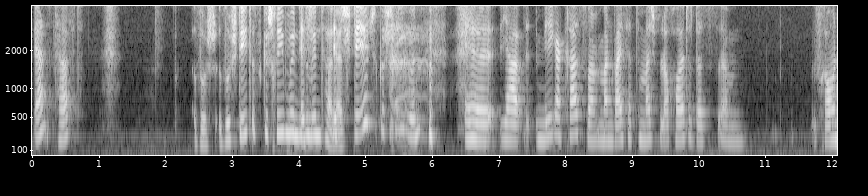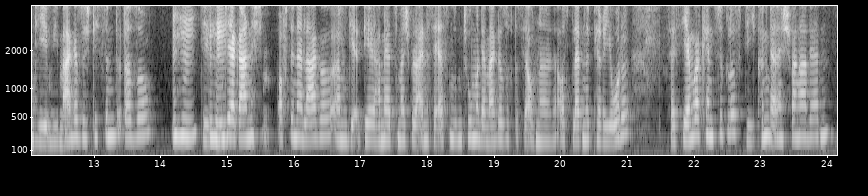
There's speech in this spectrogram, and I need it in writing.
Ernsthaft? So, so steht es geschrieben in diesem es, Internet. Es steht geschrieben. äh, ja, mega krass, weil man weiß ja zum Beispiel auch heute, dass ähm, Frauen, die irgendwie magersüchtig sind oder so, Mhm, die mhm. sind ja gar nicht oft in der Lage. Ähm, die, die haben ja zum Beispiel eines der ersten Symptome der Magersucht ist ja auch eine ausbleibende Periode. Das heißt, die haben gar keinen Zyklus, die können gar nicht schwanger werden.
